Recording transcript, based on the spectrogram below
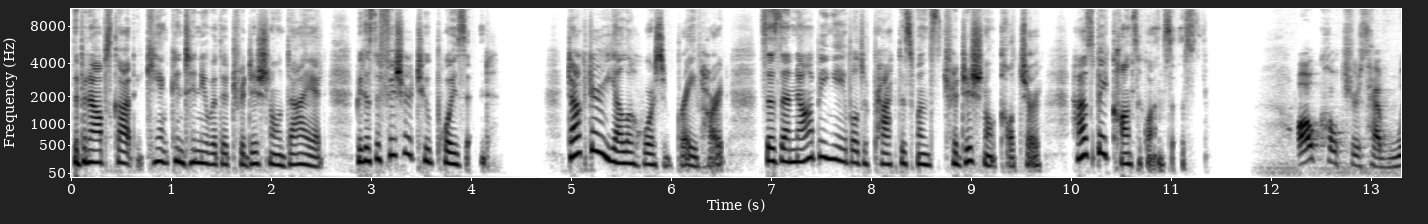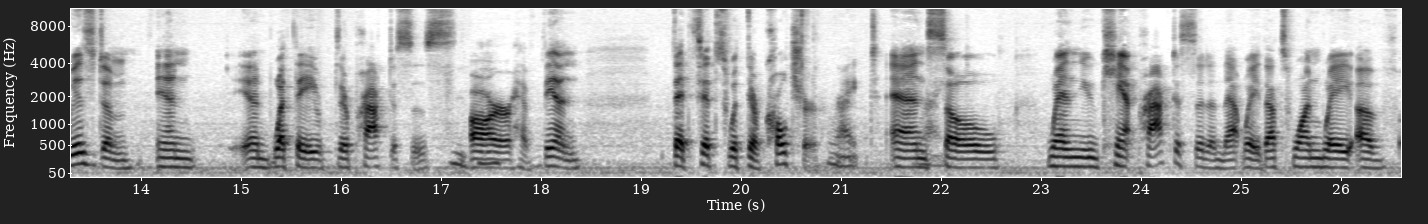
The Penobscot can't continue with a traditional diet because the fish are too poisoned. Dr. Yellow Horse Braveheart says that not being able to practice one's traditional culture has big consequences. All cultures have wisdom in in what they their practices mm-hmm. are have been that fits with their culture. Right. And right. so when you can't practice it in that way, that's one way of,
